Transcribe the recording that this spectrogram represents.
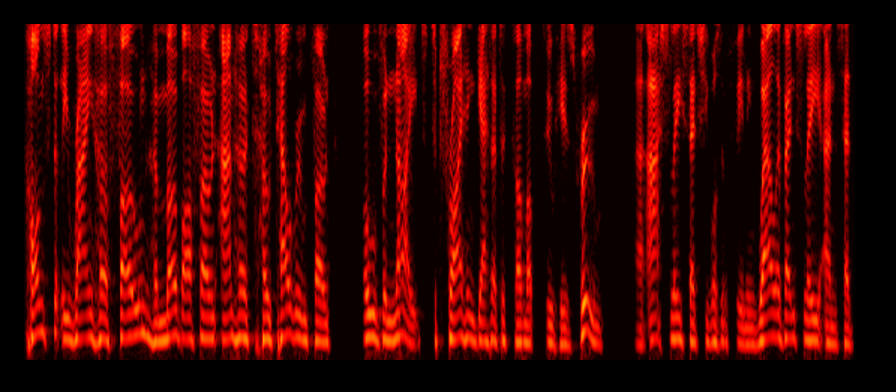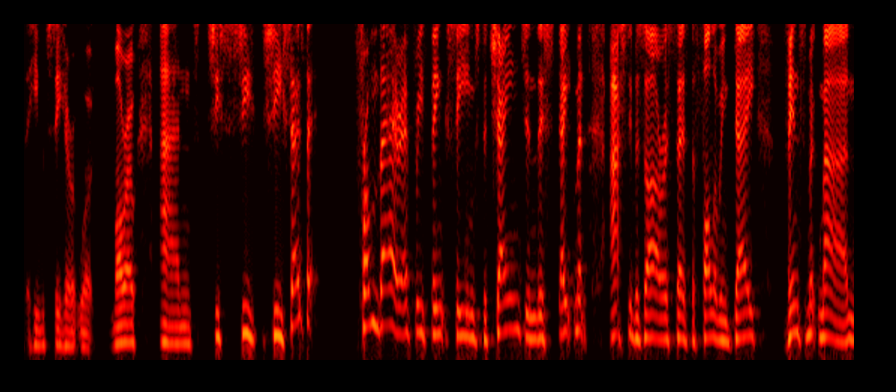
constantly rang her phone, her mobile phone, and her hotel room phone overnight to try and get her to come up to his room. Uh, Ashley said she wasn't feeling well eventually and said that he would see her at work tomorrow. And she she she says that from there everything seems to change in this statement. Ashley Massaro says the following day Vince McMahon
